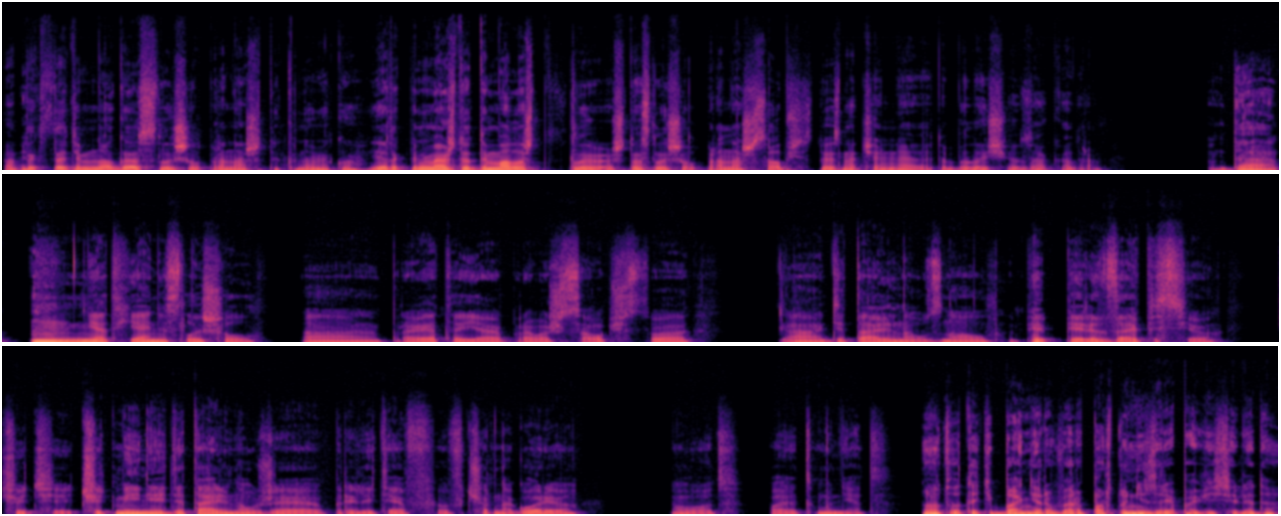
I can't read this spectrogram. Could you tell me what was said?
А ты, кстати, много слышал про нашу экономику? Я так понимаю, что ты мало что, что слышал про наше сообщество изначально, это было еще за кадром. Да, нет, я не слышал а, про это. Я про ваше сообщество а, детально узнал пе- перед записью. Чуть, чуть менее детально уже прилетев в Черногорию. Вот, поэтому нет. Ну, Вот, вот эти баннеры в аэропорту не зря повесили, да?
